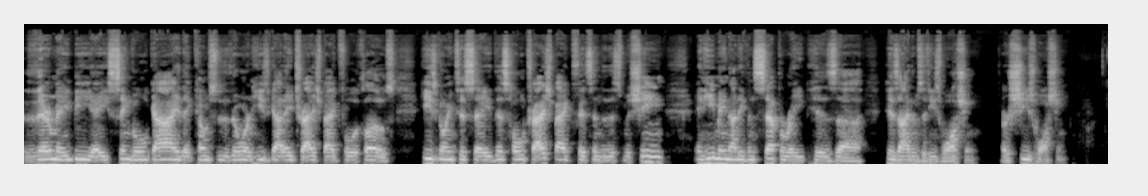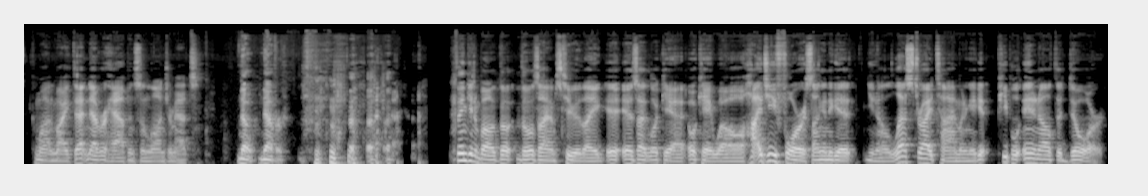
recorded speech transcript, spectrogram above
There may be a single guy that comes through the door and he's got a trash bag full of clothes. He's going to say this whole trash bag fits into this machine, and he may not even separate his uh, his items that he's washing or she's washing. Come on, Mike. That never happens in laundromats. No, never. Thinking about th- those items too, like as I look at, okay, well, high G force, I'm going to get you know less dry time. I'm going to get people in and out the door.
